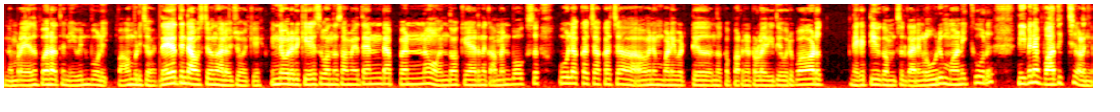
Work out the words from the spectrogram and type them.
നമ്മുടെ ഏത് പോരാത്ത നിവിൻ പോളി പാവം പിടിച്ചവൻ. അദ്ദേഹത്തിന്റെ അവസ്ഥ ഒന്ന് ആലോചിച്ച് നോക്കിയേ. ഇന്നൊരു കേസ് വന്ന സമയത്ത് എന്റെ പെണ്ണോ എന്തൊക്കെയായിരുന്നു കമന്റ് ബോക്സ് ഉലക്ക ചക്കച്ച അവനും പണി വെട്ടിയത് എന്നൊക്കെ പറഞ്ഞിട്ടുള്ള രീതി ഒരുപാട് നെഗറ്റീവ് കമൻസും കാര്യങ്ങളും ഒരു മണിക്കൂർ നിവിനെ വധിച്ച് കളഞ്ഞു.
